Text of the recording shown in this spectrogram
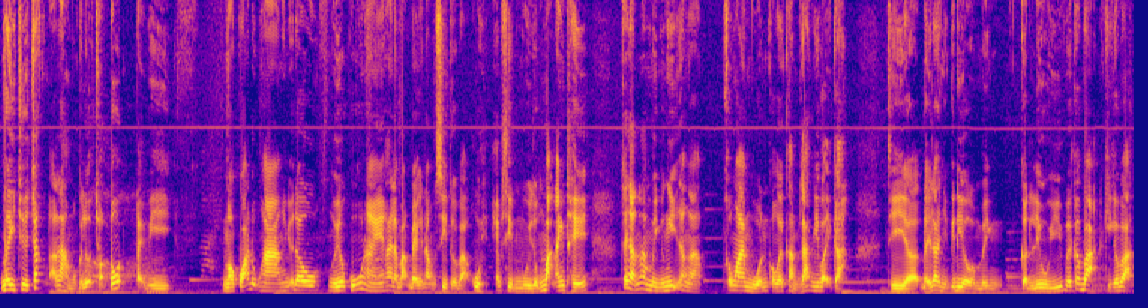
đây chưa chắc đã là một cái lựa chọn tốt. Tại vì nó quá đụng hàng nhỡ đâu người yêu cũ này hay là bạn bè người nào cũng xịt rồi bảo ui em xịt mùi giống bạn anh thế. Chắc chắn là mình cứ nghĩ rằng là không ai muốn có cái cảm giác như vậy cả thì ờ, đấy là những cái điều mà mình cần lưu ý với các bạn khi các bạn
